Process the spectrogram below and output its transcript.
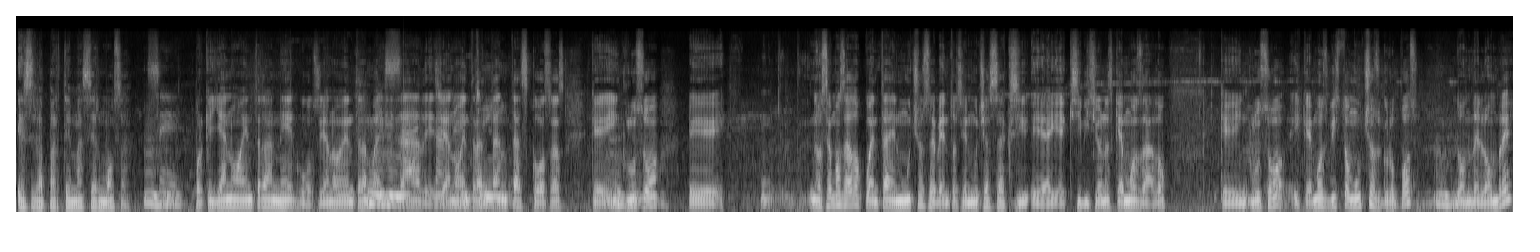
es la parte más hermosa. Porque ya no entran egos, ya no entran vanidades, ya no entran tantas cosas que incluso eh, nos hemos dado cuenta en muchos eventos y en muchas eh, exhibiciones que hemos dado, que incluso y que hemos visto muchos grupos donde el hombre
